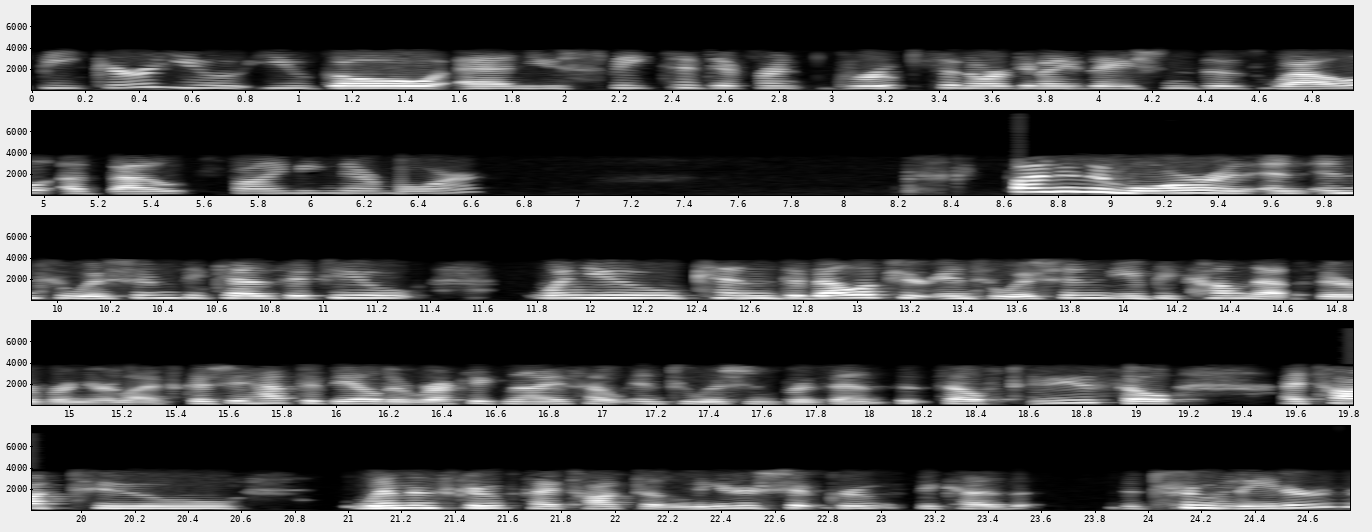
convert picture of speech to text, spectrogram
speaker. You you go and you speak to different groups and organizations as well about finding their more? Finding their more and, and intuition because if you when you can develop your intuition you become that observer in your life because you have to be able to recognize how intuition presents itself to you. So i talk to women's groups i talk to leadership groups because the true leaders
